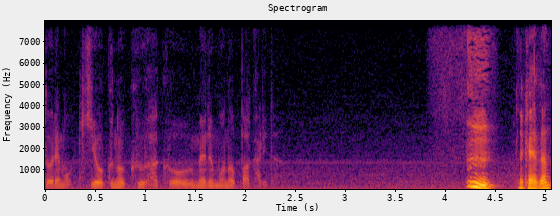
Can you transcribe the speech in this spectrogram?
どれも記憶の空白を埋めるものばかりだ。Mm, okay then.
